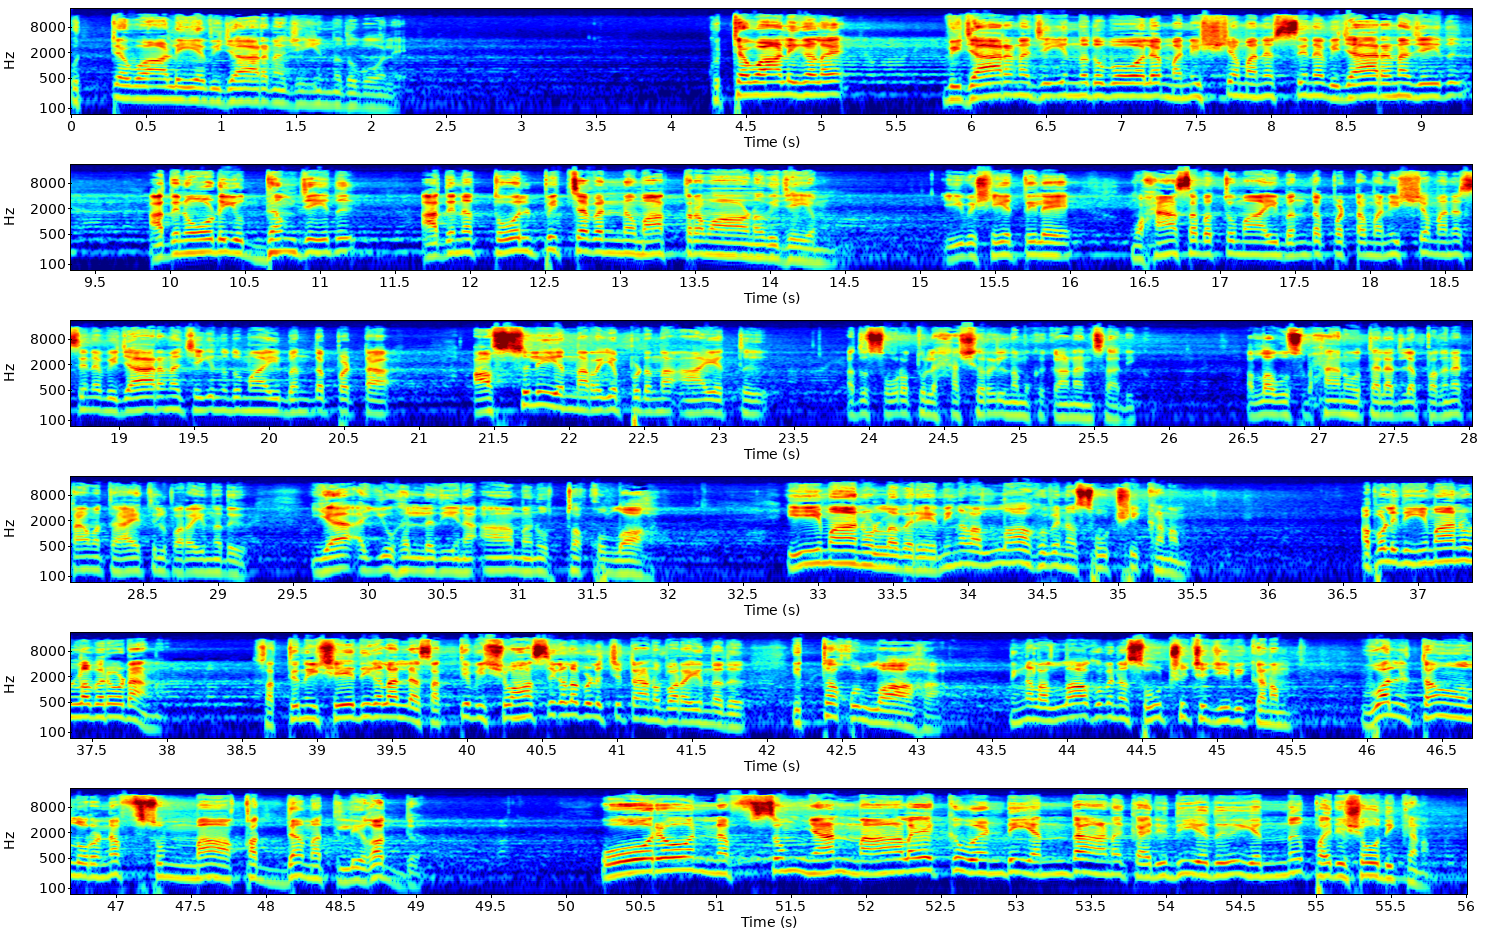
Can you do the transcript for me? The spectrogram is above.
കുറ്റവാളിയെ വിചാരണ ചെയ്യുന്നത് പോലെ. കുറ്റവാളികളെ വിചാരണ ചെയ്യുന്നത് പോലെ മനുഷ്യ മനസ്സിനെ വിചാരണ ചെയ്ത് അതിനോട് യുദ്ധം ചെയ്ത് അതിനെ തോൽപ്പിച്ചവന് മാത്രമാണ് വിജയം. ഈ വിഷയത്തിലെ മുഹാസബത്തുമായി ബന്ധപ്പെട്ട മനുഷ്യ മനസ്സിനെ വിചാരണ ചെയ്യുന്നതുമായി ബന്ധപ്പെട്ട അസ്ലി എന്നറിയപ്പെടുന്ന ആയത്ത് അത് സൂറത്തുൽ ഹഷറിൽ നമുക്ക് കാണാൻ സാധിക്കും. അള്ളാഹു സുബാനു തല അതിലെ പതിനെട്ടാമത്തെ ആയത്തിൽ പറയുന്നത് യാ അയ്യുഹല്ലദീന തഖുല്ലാഹ് ഈമാനുള്ളവരെ നിങ്ങൾ അള്ളാഹുവിനെ സൂക്ഷിക്കണം. അപ്പോൾ ഇത് ഈമാനുള്ളവരോടാണ്. സത്യനിഷേധികളല്ല സത്യവിശ്വാസികളെ വിളിച്ചിട്ടാണ് പറയുന്നത് ഇത്തഖുല്ലാഹ. നിങ്ങൾ അള്ളാഹുവിനെ സൂക്ഷിച്ച് ജീവിക്കണം. വൽ ഓരോ നഫ്സും ഞാൻ നാളേക്ക് വേണ്ടി എന്താണ് കരുതിയത് എന്ന് പരിശോധിക്കണം.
